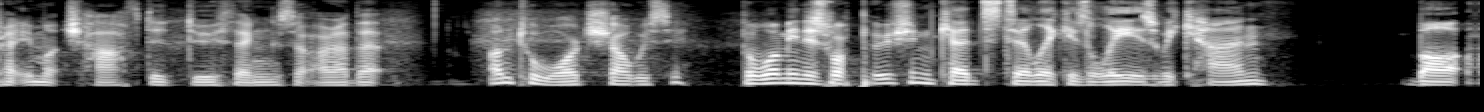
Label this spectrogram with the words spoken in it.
pretty much have to do things that are a bit untoward, shall we say? But what I mean is, we're pushing kids to like as late as we can, but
